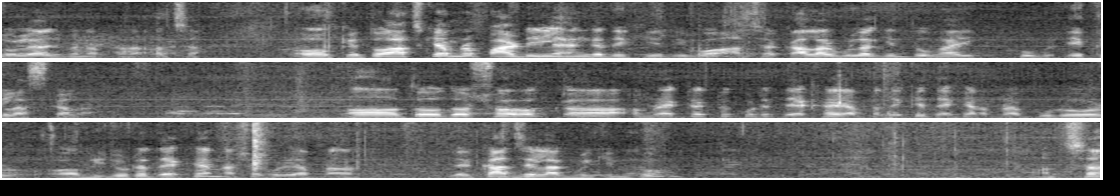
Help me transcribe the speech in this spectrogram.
চলে আসবেন আপনারা। আচ্ছা ওকে তো আজকে আমরা পার্টি লেহেঙ্গা দেখিয়ে দিব। আচ্ছা কালারগুলো কিন্তু ভাই খুব এ ক্লাস কালার। তো দর্শক আমরা একটা একটা করে দেখাই আপনাদেরকে দেখেন আপনারা পুরো ভিডিওটা দেখেন আশা করি আপনাদের কাজে লাগবে কিন্তু। আচ্ছা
